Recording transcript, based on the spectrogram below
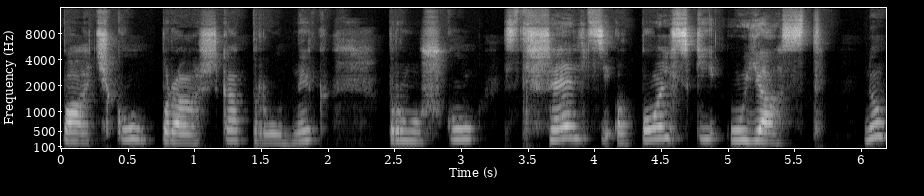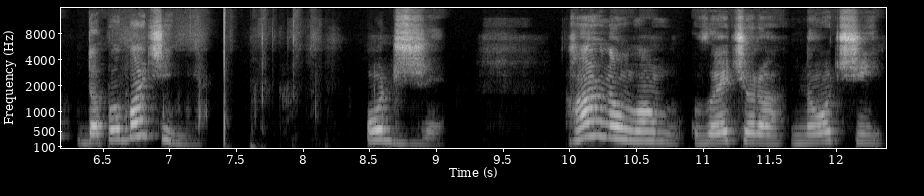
Пачку, Прашка, Прудник, Прушку, Стрельці, Опольський, Уяст. Ну, до побачення. Отже, гарного вам вечора, ночі,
